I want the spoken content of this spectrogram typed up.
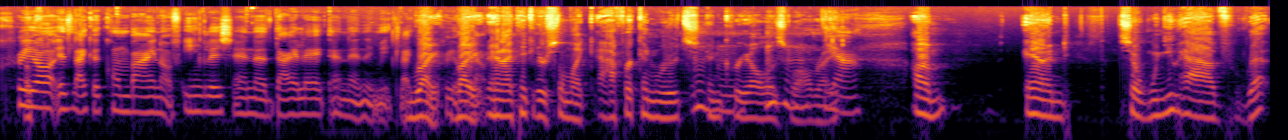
Creole is like a combine of English and a dialect, and then they make like right. Creole. Right. And I think there's some like African roots in Creole as well. Right. Yeah. Um, and so when you have, re-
